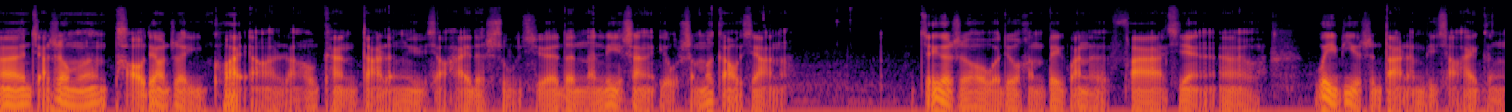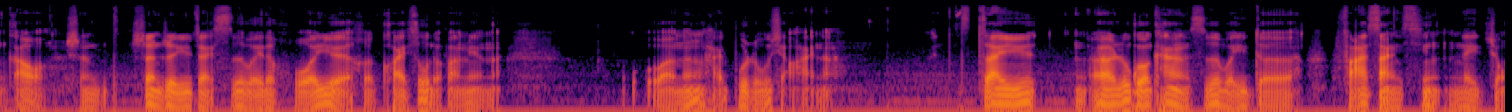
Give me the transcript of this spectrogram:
嗯，假设我们刨掉这一块啊，然后看大人与小孩的数学的能力上有什么高下呢？这个时候我就很悲观的发现啊，未必是大人比小孩更高，甚甚至于在思维的活跃和快速的方面呢，我们还不如小孩呢。在于，呃，如果看思维的发散性那种。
